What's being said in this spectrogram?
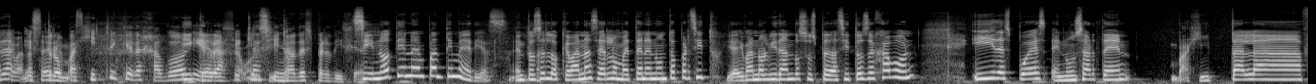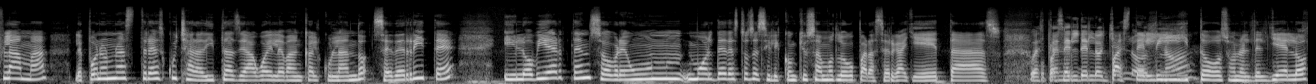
que van a hacer. Estropajito y queda jabón y, y queda y no desperdicias. Si no tienen pantimedias, entonces lo que van a hacer lo meten en un topercito y ahí van olvidando sus pedacitos de jabón y después en un sartén bajita la flama, le ponen unas tres cucharaditas de agua y le van calculando, se derrite y lo vierten sobre un molde de estos de silicón que usamos luego para hacer galletas, o, para hacer el de los pastelitos o en el del hielo.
